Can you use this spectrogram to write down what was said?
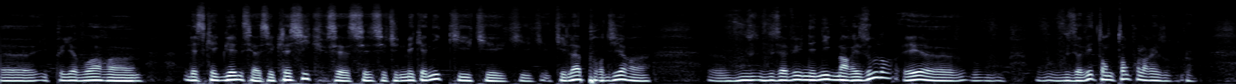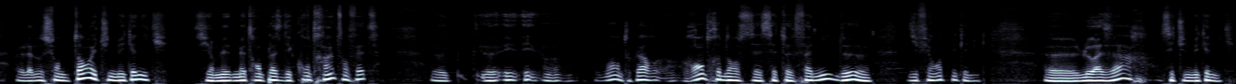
Euh, il peut y avoir euh, l'escape game, c'est assez classique. C'est- une mécanique qui, est, là pour dire vous, avez une énigme à résoudre et vous, avez tant de temps pour la résoudre. la notion de temps est une mécanique. C'est-à-dire met- mettre en place des contraintes, en fait, euh, euh, et, et, euh, pour moi, en tout cas, rentre dans ce- cette famille de différentes mécaniques. Euh, le hasard, c'est une mécanique.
